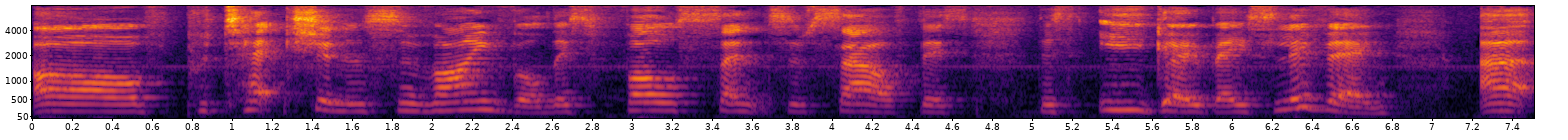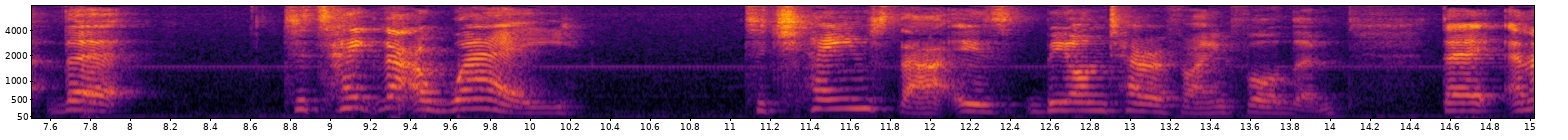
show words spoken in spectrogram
of protection and survival this false sense of self this this ego based living uh, that to take that away to change that is beyond terrifying for them. They and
